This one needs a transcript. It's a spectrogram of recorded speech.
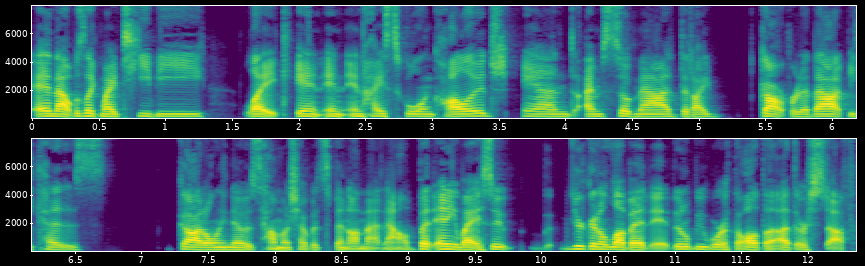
and that was like my TV like in, in in high school and college. And I'm so mad that I got rid of that because God only knows how much I would spend on that now. But anyway, so you're gonna love it. it it'll be worth all the other stuff.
